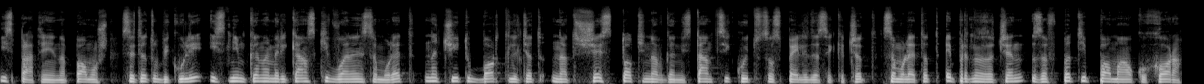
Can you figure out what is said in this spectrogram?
изпратени на помощ. Светът обиколи и снимка на американски военен самолет, на чийто борт летят над 600 афганистанци, които са успели да се качат. Самолетът е предназначен за в пъти по-малко хора.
